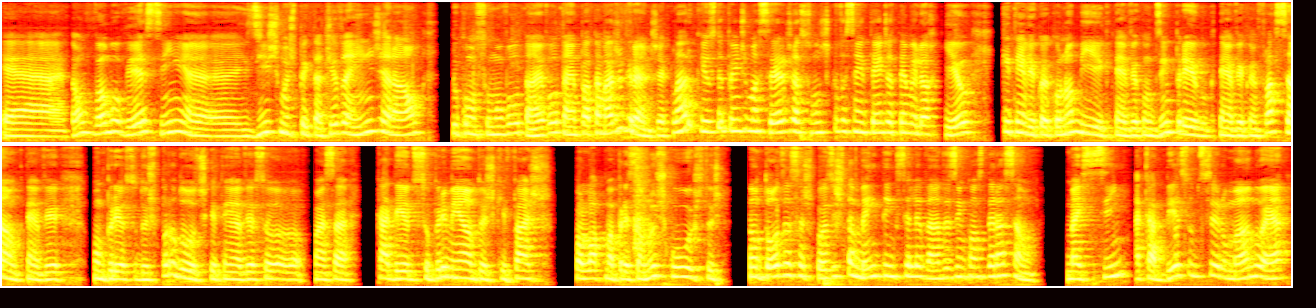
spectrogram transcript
É, então, vamos ver, sim, é, existe uma expectativa em geral do consumo voltar e voltar em patamares grandes. É claro que isso depende de uma série de assuntos que você entende até melhor que eu, que tem a ver com a economia, que tem a ver com desemprego, que tem a ver com a inflação, que tem a ver com o preço dos produtos, que tem a ver com essa cadeia de suprimentos, que faz coloca uma pressão nos custos. Então, todas essas coisas também têm que ser levadas em consideração. Mas sim, a cabeça do ser humano é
